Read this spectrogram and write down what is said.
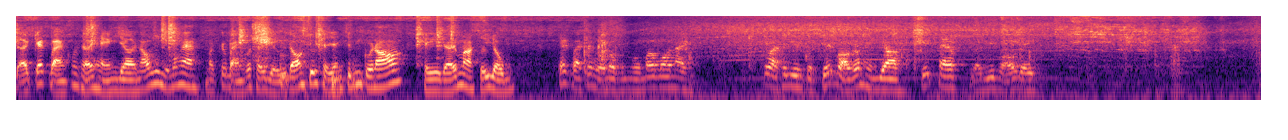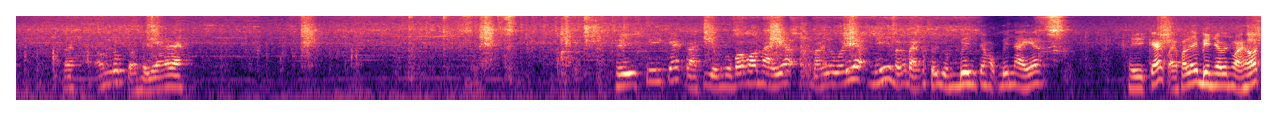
để các bạn có thể hẹn giờ nấu với những món ăn mà các bạn có thể dự đoán trước thời gian chính của nó. Thì để mà sử dụng các bạn sẽ lựa một nguồn 3V này các bạn sẽ ghi trực tiếp vào cái hẹn giờ. Tiếp theo là ghi bộ điện đây, ấn nút chọn thời gian ở đây. Thì khi các bạn sử dụng nguồn 3V này á bạn lưu ý á, nếu mà các bạn có sử dụng pin trong hộp pin này á, thì các bạn phải lấy pin ra bên ngoài hết.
